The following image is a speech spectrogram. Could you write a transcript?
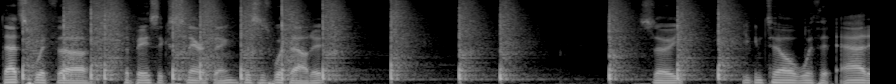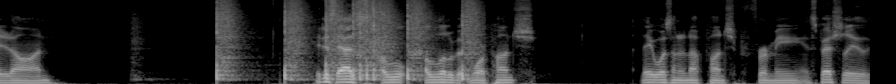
That's with uh, the basic snare thing. This is without it. So you, can tell with it added on, it just adds a, little bit more punch. There wasn't enough punch for me, especially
